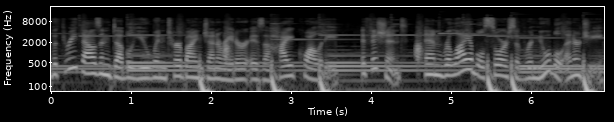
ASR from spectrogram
the 3000W wind turbine generator is a high-quality, efficient, and reliable source of renewable energy,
